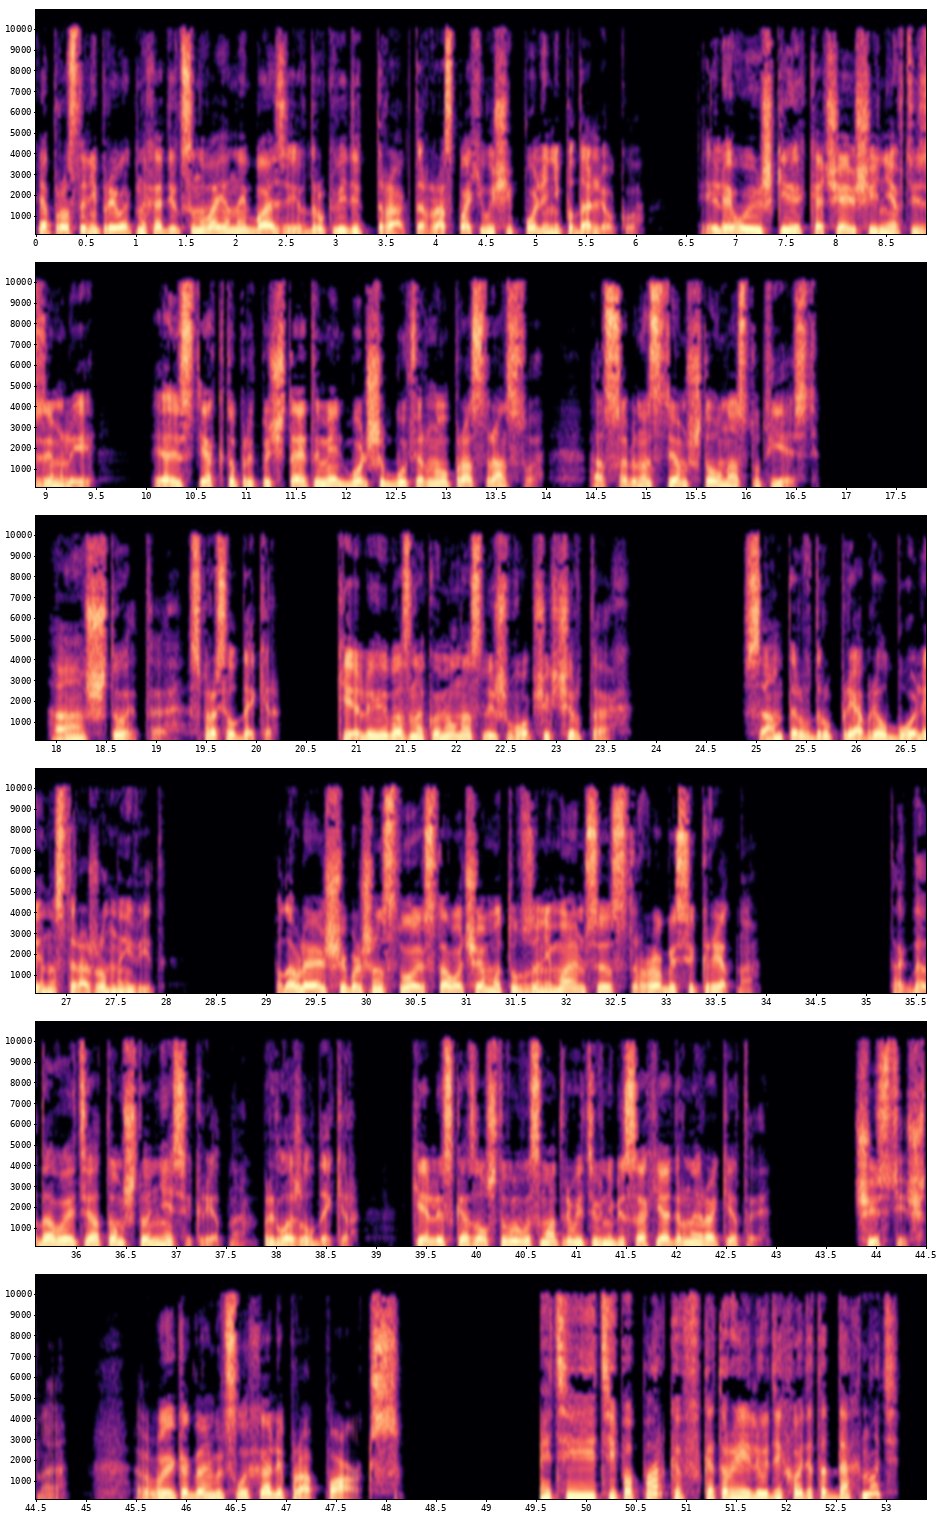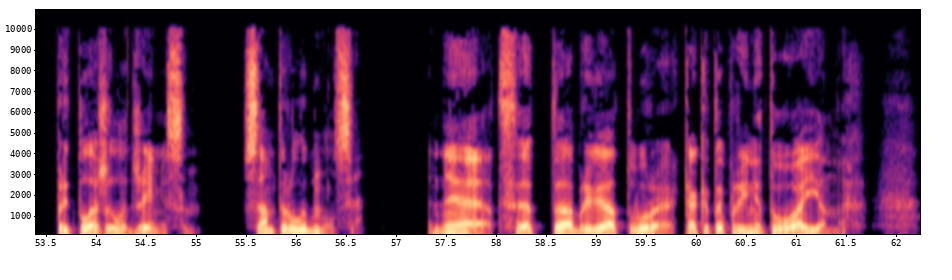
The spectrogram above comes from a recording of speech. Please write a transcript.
Я просто не привык находиться на военной базе и вдруг видеть трактор, распахивающий поле неподалеку. Или вышки, качающие нефть из земли. Я из тех, кто предпочитает иметь больше буферного пространства — Особенно с тем, что у нас тут есть». «А что это?» — спросил Деккер. Келли ознакомил нас лишь в общих чертах. Самтер вдруг приобрел более настороженный вид. «Подавляющее большинство из того, чем мы тут занимаемся, строго секретно». «Тогда давайте о том, что не секретно», — предложил Деккер. «Келли сказал, что вы высматриваете в небесах ядерные ракеты. «Частично. Вы когда-нибудь слыхали про Паркс?» «Эти типа парков, в которые люди ходят отдохнуть?» — предположила Джеймисон. Самтер улыбнулся. «Нет, это аббревиатура, как это принято у военных.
